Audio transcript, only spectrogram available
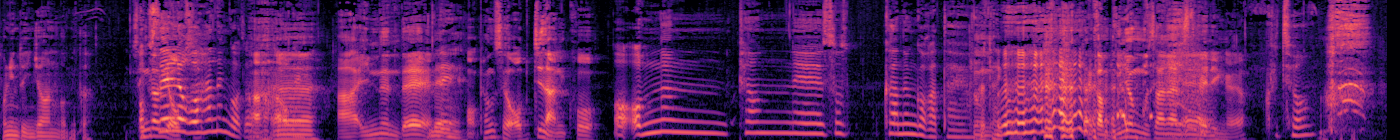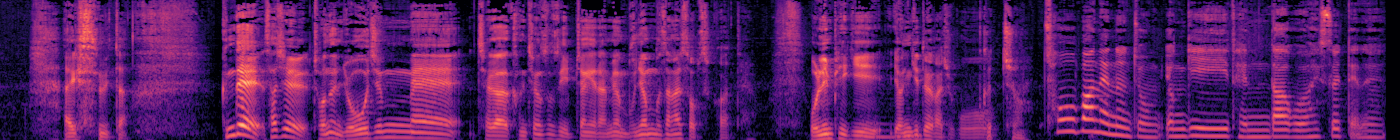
본인도 인정하는 겁니까? 없애려고 없- 하는 거죠. 아, 아, 있는데 네. 어, 평소에 없진 않고 어, 없는 편에 속하는 것 같아요. 좀 약간 무념무상한 네. 스타일인가요? 그쵸? 알겠습니다. 근데 사실 저는 요즘에 제가 강채영 선수 입장이라면 무념무상할 수 없을 것 같아요. 올림픽이 연기돼가지고 그렇죠. 초반에는 좀 연기된다고 했을 때는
